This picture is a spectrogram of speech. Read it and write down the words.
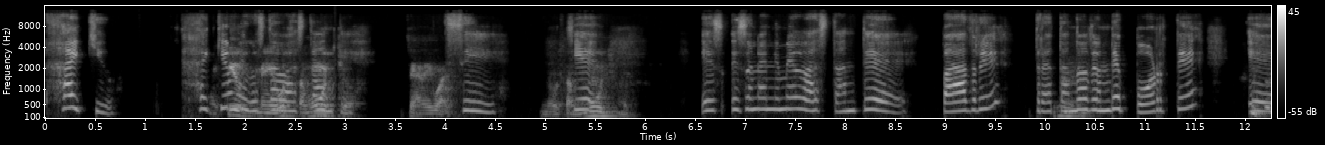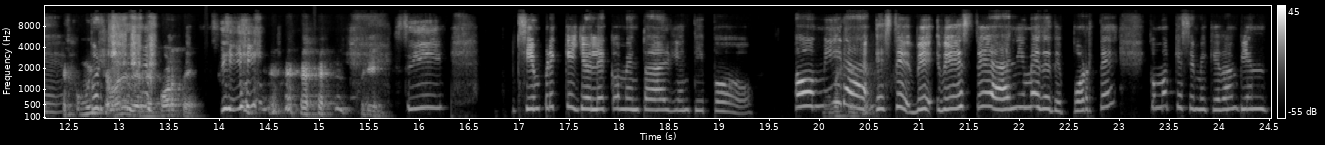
Haikyuu. Haikyuu me Haikyuu, gusta, bastante. mucho. O sea, da igual, Sí, me gusta Sí. mucho. es, es un anime bastante padre, tratando Mm. de un deporte. eh, Es como un porque- de deporte. sí, sí. sí. Siempre que yo le comento a alguien tipo, oh, mira, este, ve, ve este anime de deporte, como que se me quedan bien,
